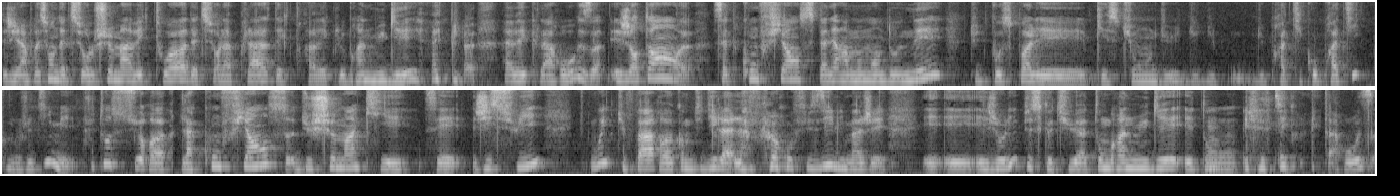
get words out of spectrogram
J'ai l'impression d'être sur le chemin avec toi, d'être sur la place, d'être avec le brin de muguet, avec, la rose. Et j'entends euh, cette confiance, c'est-à-dire à un moment donné, tu ne te poses pas les questions du, du pratico-pratique, comme je dis, mais plutôt sur euh, la confiance du chemin qui est. C'est j'y suis oui, tu pars, euh, comme tu dis, la, fleur au fusil, l'image est, jolie puisque tu as ton brin de muguet et, ton, mm. et, ta rose.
